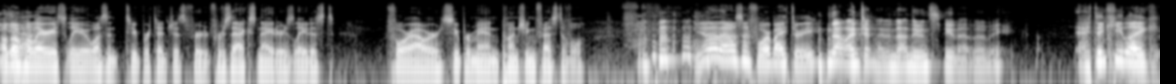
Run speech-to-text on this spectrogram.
although Yeah. hilariously, it wasn't too pretentious for for Zack Snyder's latest four-hour Superman punching festival. you know that wasn't four by three. No, I didn't. I did not even see that movie. I think he like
